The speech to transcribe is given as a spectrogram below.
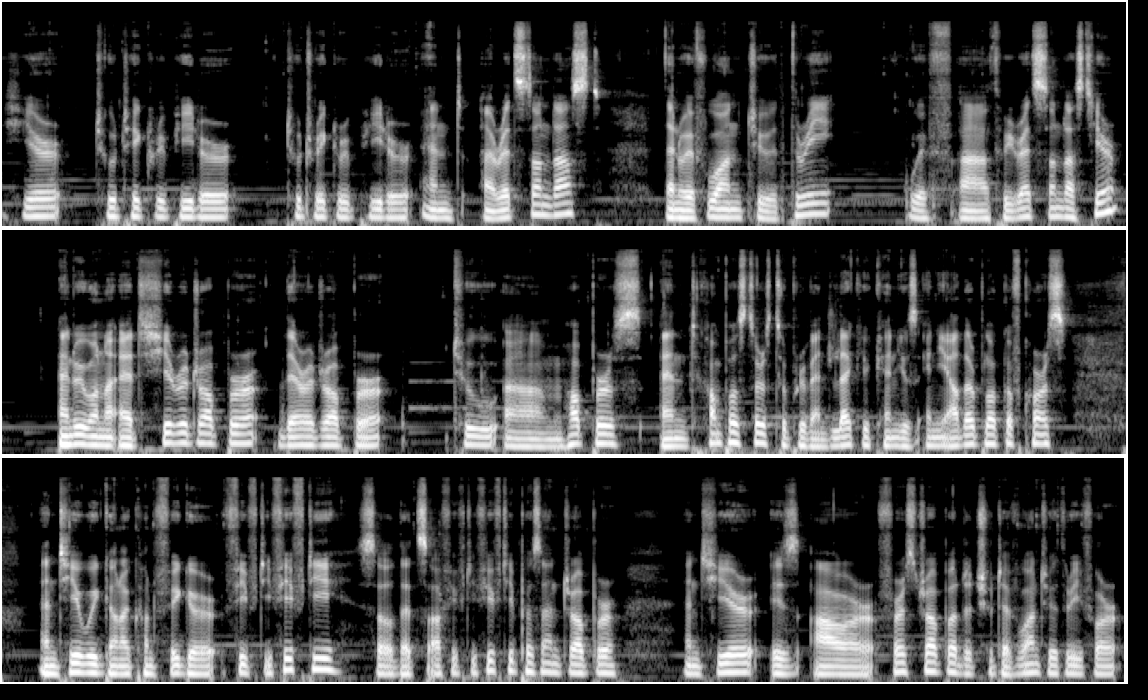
Here, two tick repeater, two tick repeater and a redstone dust. Then we have one, two, three, with uh, three redstone dust here. And we want to add here a dropper, there a dropper, two um, hoppers and composters to prevent lag. You can use any other block, of course. And here we're gonna configure 50-50, so that's our 50-50% dropper. And here is our first dropper that should have one, two, three, four,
